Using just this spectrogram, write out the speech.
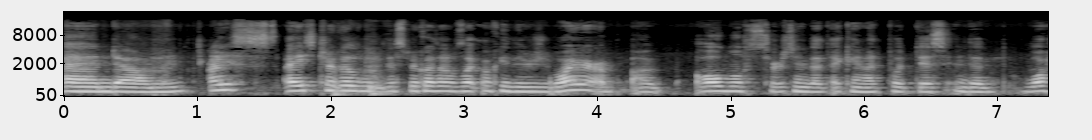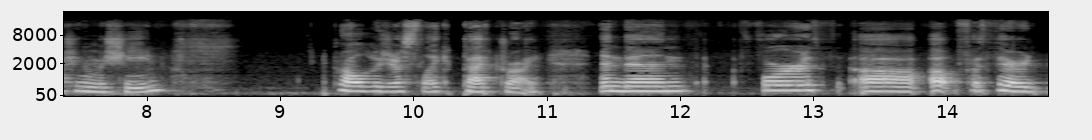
And um, I, I struggled with this because I was like okay there's wire. I'm, I'm almost certain that I cannot put this in the washing machine. Probably just like pat dry. And then fourth uh oh for third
